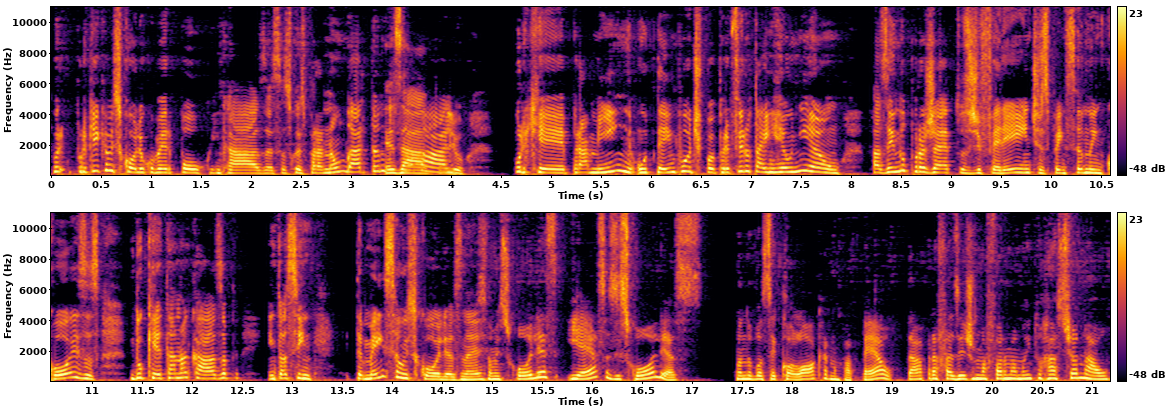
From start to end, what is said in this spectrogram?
por, por que, que eu escolho comer pouco em casa, essas coisas, Pra não dar tanto Exato. trabalho. Porque, pra mim, o tempo, tipo, eu prefiro estar em reunião, fazendo projetos diferentes, pensando em coisas, do que estar na casa. Então, assim, também são escolhas, né? São escolhas e essas escolhas, quando você coloca no papel, dá pra fazer de uma forma muito racional,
